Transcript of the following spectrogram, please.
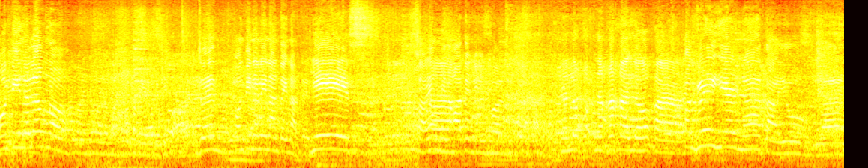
Konti na lang, no? Jen, konti na lang inantay natin. Yes! Sayang, hindi natin iban. Naloko, nakakaloka. Pag gray hair na tayo. Yan.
